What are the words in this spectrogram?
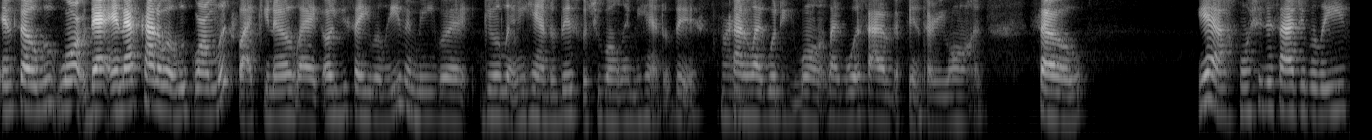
And so lukewarm that and that's kind of what lukewarm looks like, you know, like, oh you say you believe in me, but you'll let me handle this, but you won't let me handle this. It's right. kinda like what do you want? Like what side of the fence are you on? So yeah, once you decide you believe,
